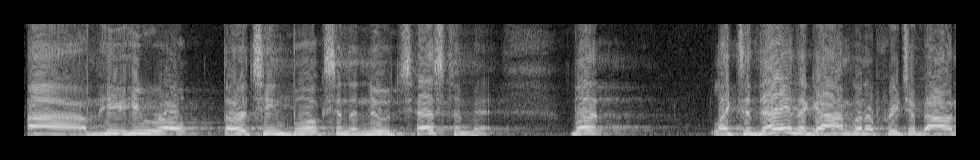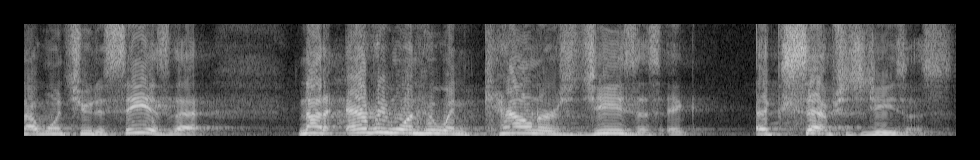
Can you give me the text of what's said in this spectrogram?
Um, he, he wrote 13 books in the New Testament. But, like today, the guy I'm going to preach about and I want you to see is that not everyone who encounters Jesus accepts Jesus.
